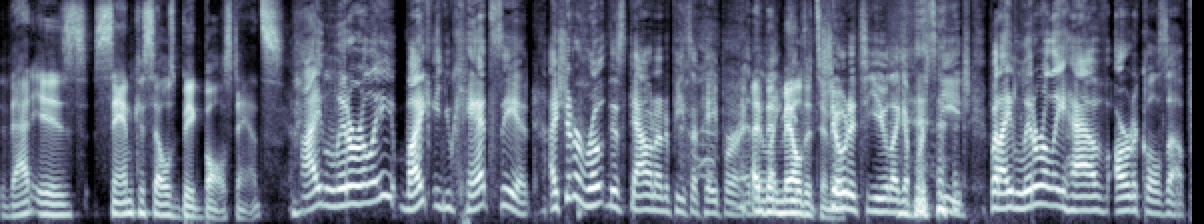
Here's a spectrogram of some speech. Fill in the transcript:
that is sam cassell's big balls dance I literally, Mike, you can't see it. I should have wrote this down on a piece of paper and, And then like, mailed it to me. showed it to you like a prestige. but I literally have articles up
